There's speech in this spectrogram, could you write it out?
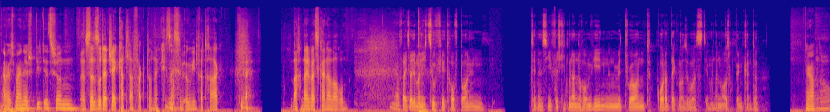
Aber ich meine, er spielt jetzt schon. Das ist ja so der Jay Cutler-Faktor, ne? Kriegst trotzdem irgendwie einen Vertrag. Ja. Nachhinein weiß keiner warum. Ja, vielleicht sollte man nicht zu viel drauf bauen in Tennessee. Vielleicht kriegt man dann noch irgendwie einen Mid-Round-Quarterback oder sowas, den man dann mal ausprobieren könnte. Ja. Genau.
